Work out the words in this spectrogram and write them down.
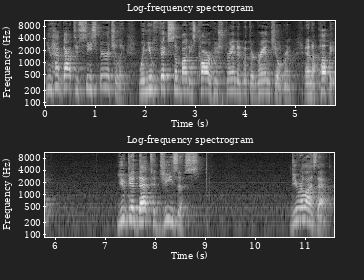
You have got to see spiritually. When you fix somebody's car who's stranded with their grandchildren and a puppy, you did that to Jesus. Do you realize that?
